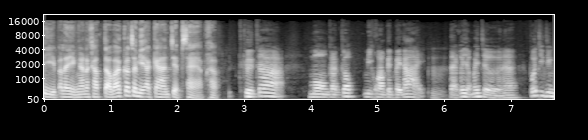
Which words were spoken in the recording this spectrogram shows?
ตีบอะไรอย่างนั้นนะครับ แต่ว่าก็จะมีอาการเจ็บแสบครับ คือถ้า มองกันก็มีความเป็นไปได้อืมแต่ก็ยังไม่เจอนะเพราะจริง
